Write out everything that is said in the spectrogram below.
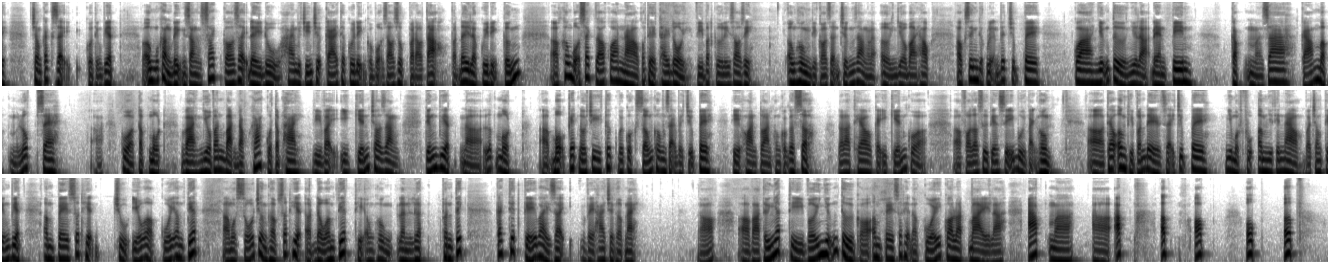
trong cách dạy của tiếng Việt. Và ông cũng khẳng định rằng sách có dạy đầy đủ 29 chữ cái theo quy định của Bộ Giáo dục và Đào tạo và đây là quy định cứng. Ờ, không bộ sách giáo khoa nào có thể thay đổi vì bất cứ lý do gì. Ông Hùng thì có dẫn chứng rằng là ở nhiều bài học, học sinh được luyện viết chữ P qua những từ như là đèn pin, cặp ừ, da, cá mập, lốp xe ờ, của tập 1 và nhiều văn bản đọc khác của tập 2. Vì vậy, ý kiến cho rằng tiếng Việt ờ, lớp 1 Bộ Kết nối tri thức với cuộc sống không dạy về chữ P thì hoàn toàn không có cơ sở. Đó là theo cái ý kiến của uh, Phó giáo sư tiến sĩ Bùi Mạnh Hùng. Uh, theo ông thì vấn đề dạy chữ P như một phụ âm như thế nào và trong tiếng Việt âm P xuất hiện chủ yếu ở cuối âm tiết, à, một số trường hợp xuất hiện ở đầu âm tiết thì ông Hùng lần lượt phân tích cách thiết kế bài dạy về hai trường hợp này. Đó, à, và thứ nhất thì với những từ có âm P xuất hiện ở cuối qua loạt bài là up, mà uh, up, up, up, up, up,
